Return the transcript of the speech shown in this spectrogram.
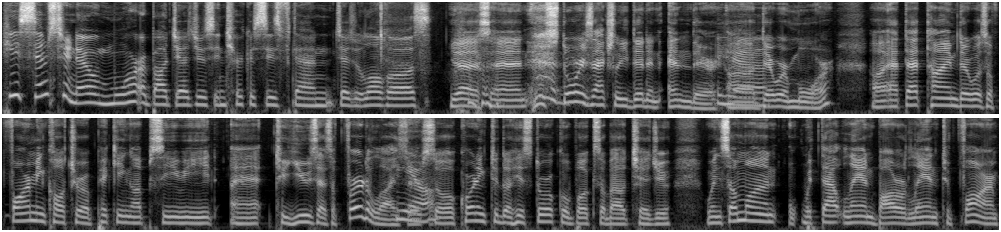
he seems to know more about Jeju's intricacies than Jeju locals. Yes, and his stories actually didn't end there. Yeah. Uh, there were more. Uh, at that time, there was a farming culture of picking up seaweed uh, to use as a fertilizer. Yeah. So, according to the historical books about Jeju, when someone without land borrowed land to farm,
